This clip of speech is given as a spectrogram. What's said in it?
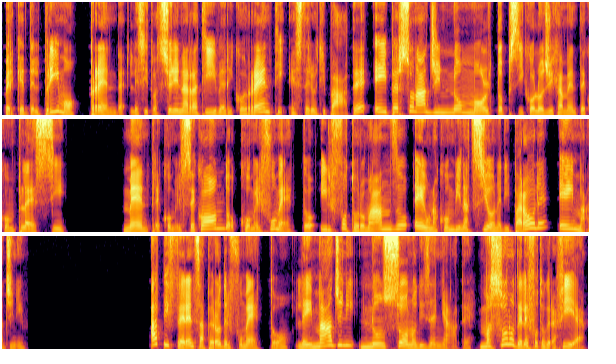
perché del primo prende le situazioni narrative ricorrenti e stereotipate e i personaggi non molto psicologicamente complessi, mentre come il secondo, come il fumetto, il fotoromanzo è una combinazione di parole e immagini. A differenza però del fumetto, le immagini non sono disegnate, ma sono delle fotografie.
